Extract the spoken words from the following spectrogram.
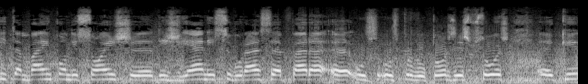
e também condições de higiene e segurança para os, os, produtores e as pessoas que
